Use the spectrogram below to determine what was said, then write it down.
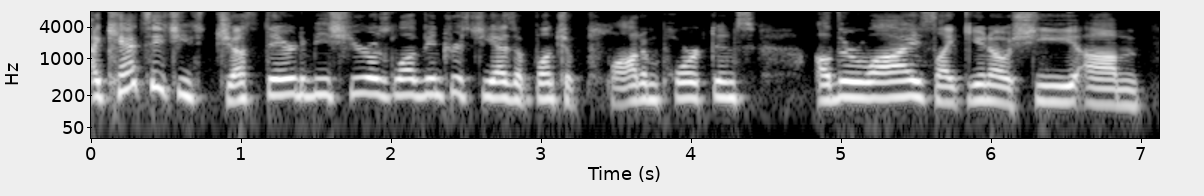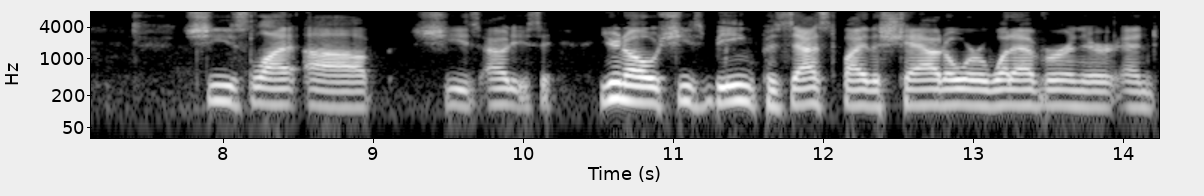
I can't say she's just there to be Shiro's love interest. She has a bunch of plot importance otherwise. Like, you know, she um she's like uh she's how do you say you know, she's being possessed by the shadow or whatever and there and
